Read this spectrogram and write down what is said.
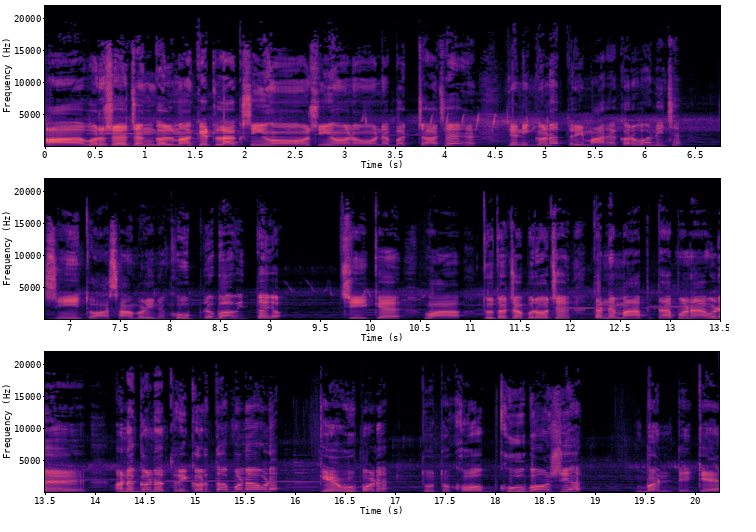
આ વર્ષે જંગલમાં કેટલાક સિંહો, સિંહણો અને બચ્ચા છે, તેની ગણતરી મારે કરવાની છે. સિંહ તો આ સાંભળીને ખૂબ પ્રભાવિત થયો. સિંહ કે, વાહ, તું તો જબરો છે. તને માપતા પણ આવડે. અને ગણતરી કરતા પણ આવડે. કહેવું પડે, તું તો ખૂબ ખૂબ હોશિયાર. બંટી કે,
